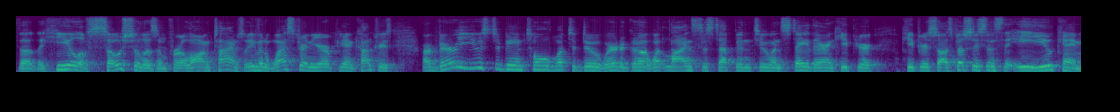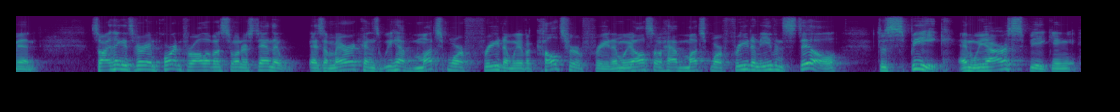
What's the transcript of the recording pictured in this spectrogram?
the, the heel of socialism for a long time. So even Western European countries are very used to being told what to do, where to go, what lines to step into, and stay there and keep your keep yourself. Especially since the EU came in. So I think it's very important for all of us to understand that as Americans, we have much more freedom. We have a culture of freedom. We also have much more freedom, even still, to speak, and we are speaking.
